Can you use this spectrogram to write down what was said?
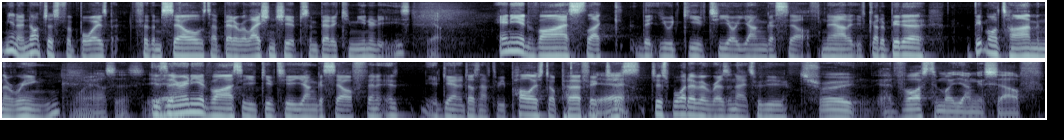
you know, not just for boys but for themselves to have better relationships and better communities. Yep. Any advice like that you would give to your younger self now that you've got a bit of bit more time in the ring? Wowzers. Is Yeah. there any advice that you'd give to your younger self? And it, again, it doesn't have to be polished or perfect. Yeah. Just just whatever resonates with you. True. Advice to my younger self.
